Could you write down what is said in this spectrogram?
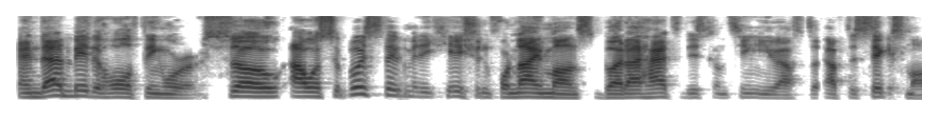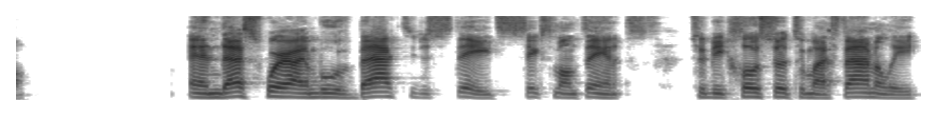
and that made the whole thing worse. So I was supposed to take medication for nine months, but I had to discontinue after after six months, and that's where I moved back to the states six months in to be closer to my family,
